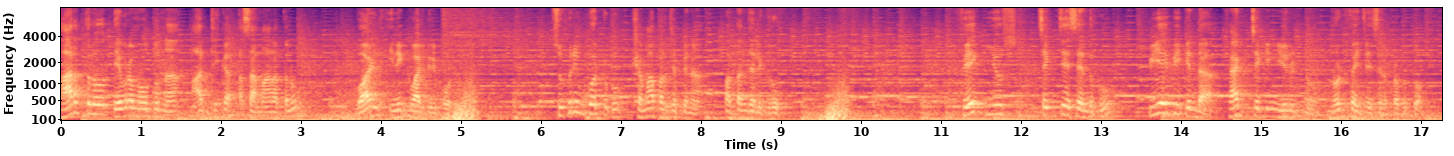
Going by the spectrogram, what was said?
భారత్లో తీవ్రమవుతున్న ఆర్థిక అసమానతలు వరల్డ్ ఇన్ఈక్వాలిటీ రిపోర్ట్. సుప్రీంకోర్టుకు క్షమాపణ చెప్పిన Patanjali group. Fake news check చేసేందుకు పిఐబి కింద ఫ్యాక్ట్ చెకింగ్ యూనిట్ను నోటిఫై చేసిన ప్రభుత్వం.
